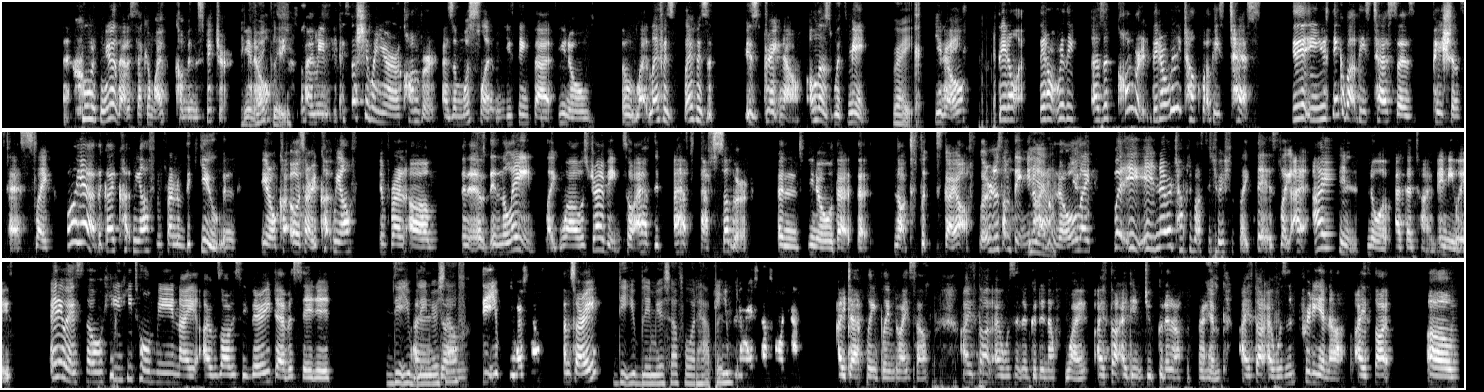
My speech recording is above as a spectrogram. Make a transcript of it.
Who knew that a second wife would come in this picture? You know, Exactly. I mean, especially when you're a convert as a Muslim, you think that you know oh, life is life is is great now. Allah's with me. Right. You know, they don't they don't really as a convert they don't really talk about these tests. You you think about these tests as patience tests, like oh yeah, the guy cut me off in front of the queue, and you know, cut, oh sorry, cut me off in front um in, in the lane like while I was driving. So I have to I have to have sabr and you know that that not to flip this guy off or just something. You know, I don't know like. But it, it never talked about situations like this. Like I, I didn't know at that time, anyways. Anyway, so he, he told me, and I, I was obviously very devastated. Did you blame And, yourself? um, did you blame yourself? I'm sorry? Did you blame yourself for what happened? I definitely blamed myself. I thought I wasn't a good enough wife. I thought I didn't do good enough for him. I thought I wasn't pretty enough. I thought, um,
